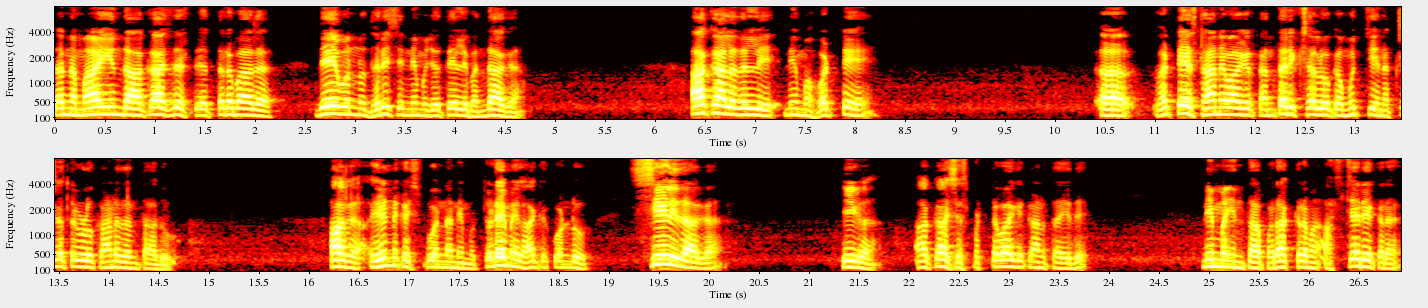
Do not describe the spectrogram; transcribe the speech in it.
ತನ್ನ ಮಾಯಿಯಿಂದ ಆಕಾಶದಷ್ಟು ಎತ್ತರವಾದ ದೇಹವನ್ನು ಧರಿಸಿ ನಿಮ್ಮ ಜೊತೆಯಲ್ಲಿ ಬಂದಾಗ ಆ ಕಾಲದಲ್ಲಿ ನಿಮ್ಮ ಹೊಟ್ಟೆ ಹೊಟ್ಟೆ ಸ್ಥಾನವಾಗಿರ್ತ ಅಂತರಿಕ್ಷ ಲೋಕ ಮುಚ್ಚಿ ನಕ್ಷತ್ರಗಳು ಕಾಣದಂತಾದವು. ಆಗ ಹಿರಣ್ಯಕಶಿಪುವನ್ನು ನಿಮ್ಮ ತೊಡೆ ಮೇಲೆ ಹಾಕಿಕೊಂಡು ಸೀಳಿದಾಗ ಈಗ ಆಕಾಶ ಸ್ಪಷ್ಟವಾಗಿ ಕಾಣ್ತಾ ಇದೆ. ನಿಮ್ಮ ಇಂಥ ಪರಾಕ್ರಮ ಆಶ್ಚರ್ಯಕರ.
